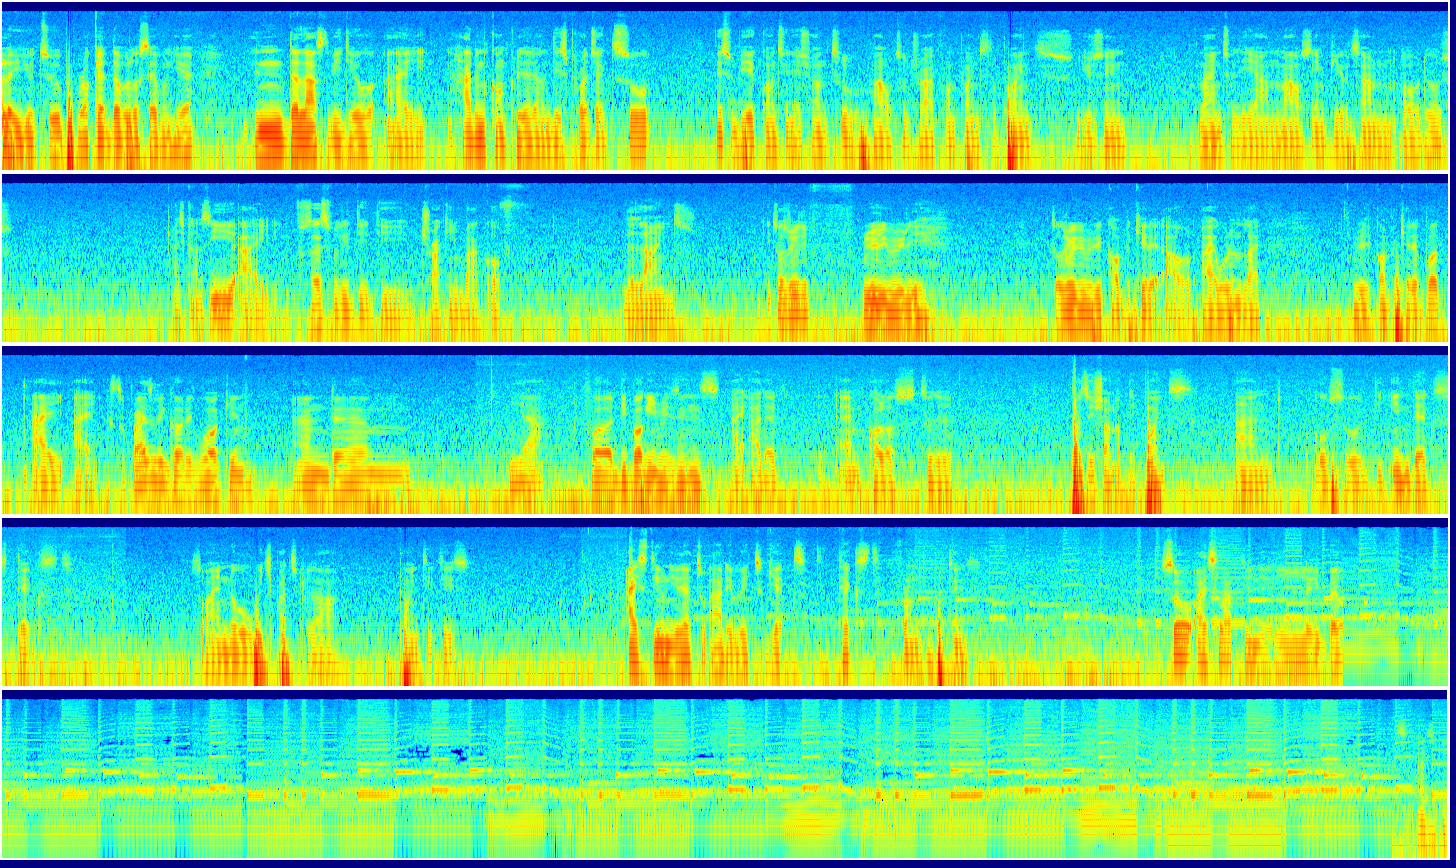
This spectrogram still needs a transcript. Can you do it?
hello youtube. Rocket 007 here. In the last video i hadn't concluded on this project so this will be a continuation to how to drag from point to point using line 2d and mouse inputs and all those. As you can see i successfully did the tracking back of the lines. It was really really really it was really really complicated. I, I wouldn't lie really complicated but I I surprisingly got it working and um, yeah for debugging reasons I added um, colors to the position of the points and also the index text. So I know which particular point it is. I still needed to add a way to get text from the buttons. So I slapped in a label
